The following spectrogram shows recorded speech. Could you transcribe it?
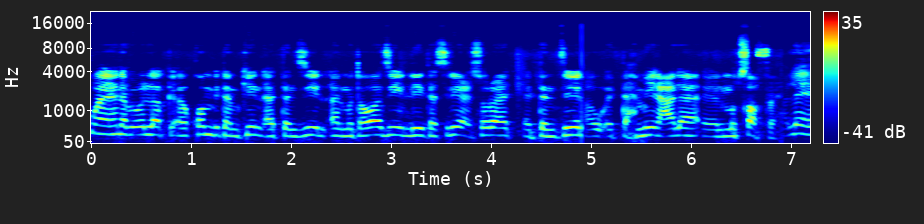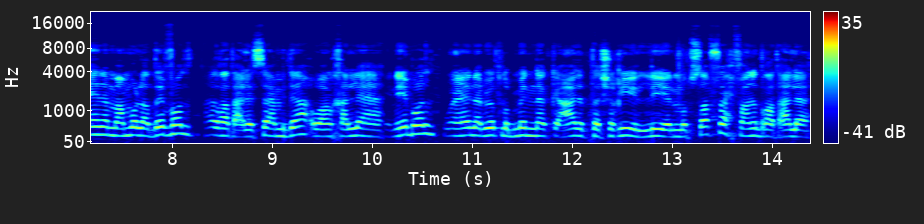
وهنا بيقول لك قم بتمكين التنزيل المتوازي لتسريع سرعة التنزيل أو التحميل على المتصفح. هنلاقي هنا معمولة default هضغط على السهم ده وهنخليها enable. وهنا بيطلب منك إعادة تشغيل للمتصفح. فهنضغط على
